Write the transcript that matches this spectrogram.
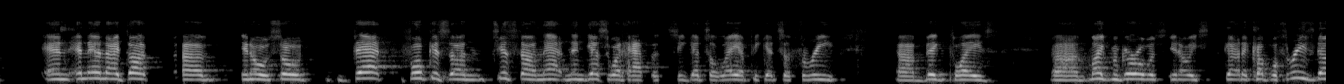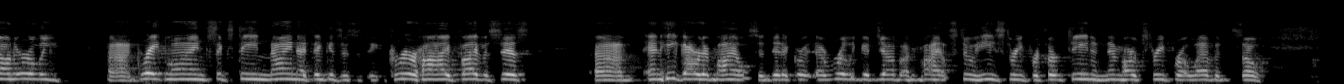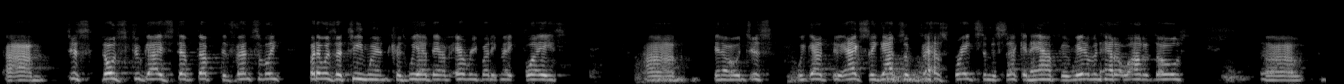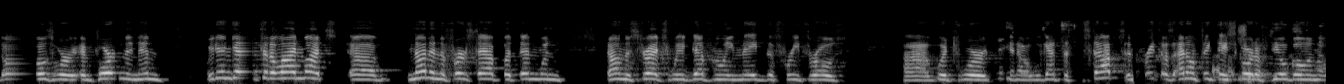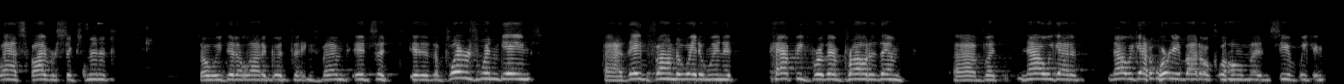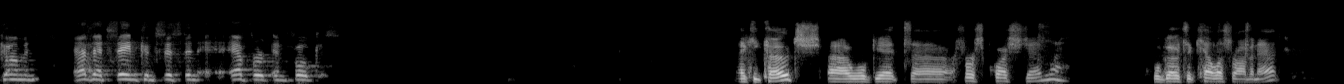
and and then I thought, uh, you know, so that focus on just on that, and then guess what happens? He gets a layup, he gets a three, uh, big plays. Uh, Mike McGuirl was, you know, he's got a couple threes down early. Uh, great line, 16, 9, I think is his career high, five assists. Um, and he guarded Miles and did a, a, really good job on Miles too. He's three for 13 and Nembhard's three for 11. So um, just those two guys stepped up defensively, but it was a team win because we had to have everybody make plays. Um, you know, just we got to, actually got some fast breaks in the second half, and we haven't had a lot of those. Uh, those were important, and then we didn't get to the line much, uh, none in the first half. But then when down the stretch, we definitely made the free throws, uh, which were you know we got the stops and free throws. I don't think they scored a field goal in the last five or six minutes. So we did a lot of good things. But it's a, the players win games. Uh, they've found a way to win it. Happy for them, proud of them. Uh, but now we got to now we got to worry about Oklahoma and see if we can come and have that same consistent effort and focus. Thank you, Coach. Uh, we'll get uh, our first question. We'll go to Kellis Robinett.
